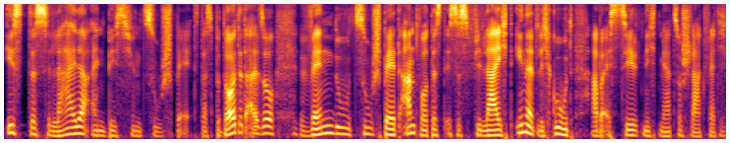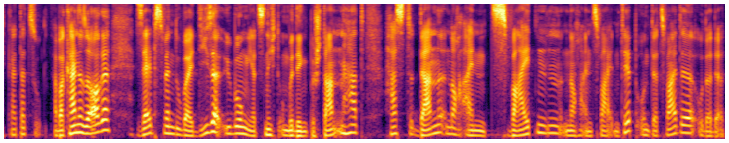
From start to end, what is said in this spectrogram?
ist es leider ein bisschen zu spät. Das bedeutet also, wenn du zu spät antwortest, ist es vielleicht inhaltlich gut, aber es zählt nicht mehr zur Schlagfertigkeit dazu. Aber keine Sorge, selbst wenn du bei dieser Übung jetzt nicht unbedingt bestanden hast, hast dann noch einen zweiten, noch einen zweiten Tipp und der zweite oder der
